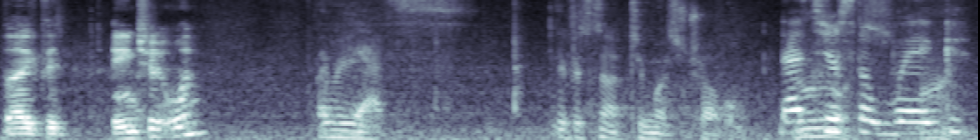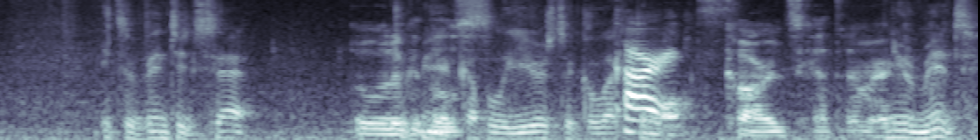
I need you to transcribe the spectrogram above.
Like the ancient one? I mean, Yes, if it's not too much trouble. that's No, no, just a wig. fine. It's a vintage set. Oh, look Took at me a couple of years to collect them all. Cards. cards, Captain America. you're mint.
